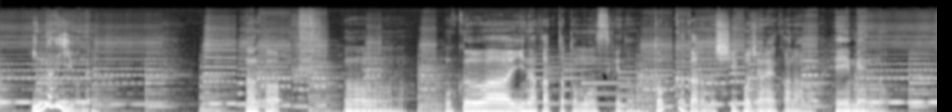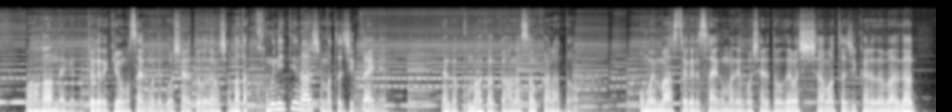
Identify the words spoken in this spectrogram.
いないよね。なんかうん僕はいなかったと思うんですけどどっかからの C4 じゃないかな平面の。わかんないけど。というわけで今日も最後までご視聴ありがとうございました。またコミュニティの話はまた次回ね。なんか細かく話そうかなと思います。というわけで最後までご視聴ありがとうございました。また次回の動画で。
